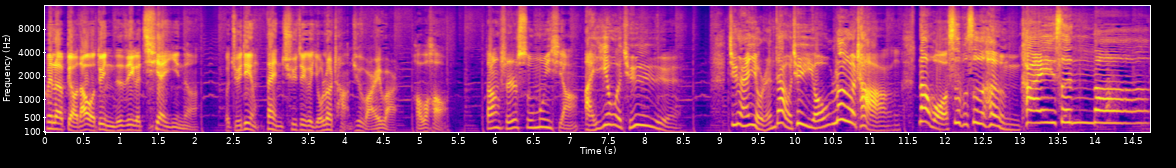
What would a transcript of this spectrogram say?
为了表达我对你的这个歉意呢。我决定带你去这个游乐场去玩一玩，好不好？当时苏木一想，哎呀我去，居然有人带我去游乐场，那我是不是很开心呢？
